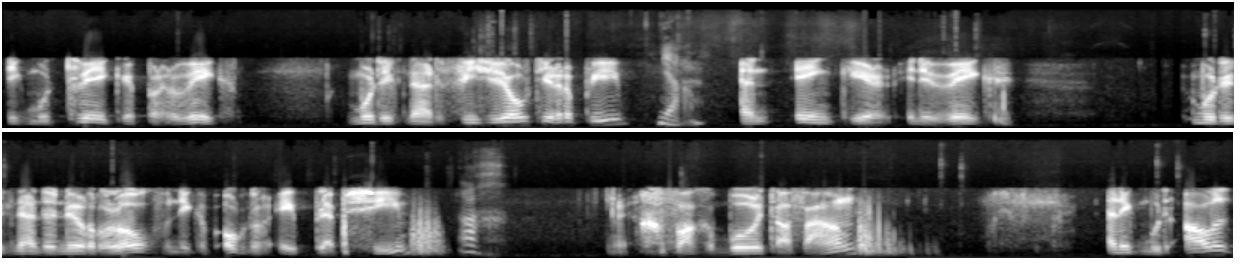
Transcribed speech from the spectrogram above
Ik moet twee keer per week moet ik naar de fysiotherapie. Ja. En één keer in de week moet ik naar de neuroloog, want ik heb ook nog epilepsie. Ach. Van geboorte af aan. En ik moet alle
